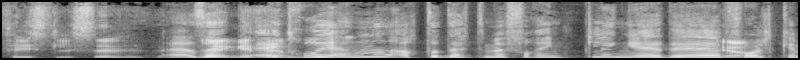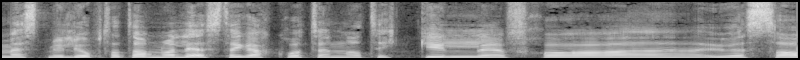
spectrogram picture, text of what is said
fristelser Altså, lenger jeg tror igjen at dette med forenkling er det Ja. folk er mest mulig opptatt av. Nå leste jeg akkurat en artikkel fra USA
